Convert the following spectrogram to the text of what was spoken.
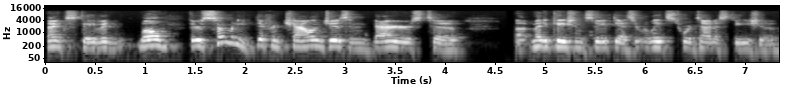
Thanks, David. Well, there's so many different challenges and barriers to uh, medication safety as it relates towards anesthesia.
